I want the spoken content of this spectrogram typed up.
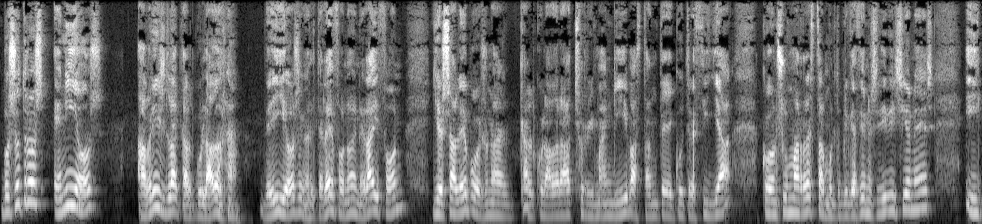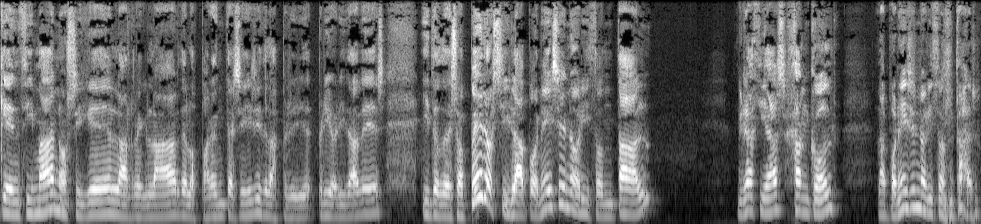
Vosotros en iOS abrís la calculadora de iOS en el teléfono, en el iPhone, y os sale pues una calculadora churrimangui bastante cutrecilla con sumas, restas, multiplicaciones y divisiones y que encima nos sigue las reglas de los paréntesis y de las prioridades y todo eso. Pero si la ponéis en horizontal, gracias Hancold, la ponéis en horizontal,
